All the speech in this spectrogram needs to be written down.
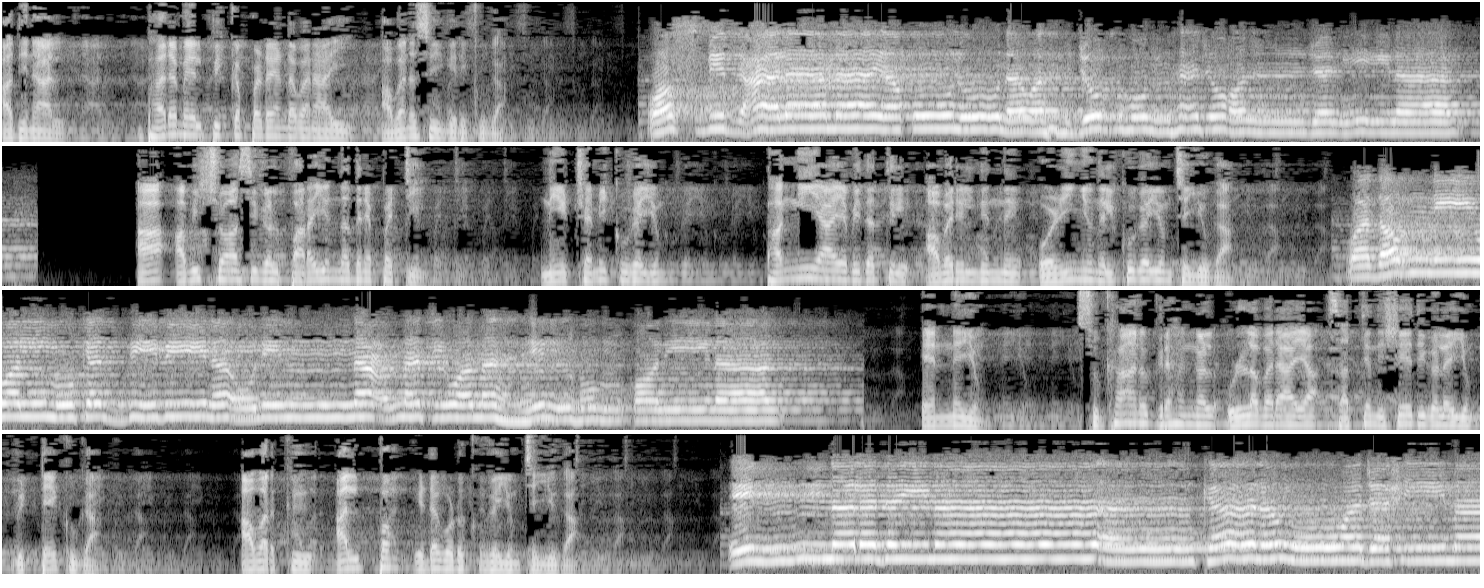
അതിനാൽ ഭരമേൽപ്പിക്കപ്പെടേണ്ടവനായി അവനെ സ്വീകരിക്കുക. ആ അവിശ്വാസികൾ പറയുന്നതിനെപ്പറ്റി നീ ക്ഷമിക്കുകയും ഭംഗിയായ വിധത്തിൽ അവരിൽ നിന്ന് ഒഴിഞ്ഞു നിൽക്കുകയും ചെയ്യുക. എന്നെയും സുഖാനുഗ്രഹങ്ങൾ ഉള്ളവരായ സത്യനിഷേധികളെയും വിട്ടേക്കുക അവർക്ക് അല്പം ഇടകൊടുക്കുകയും ചെയ്യുക إن لدينا أنكالا وجحيما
